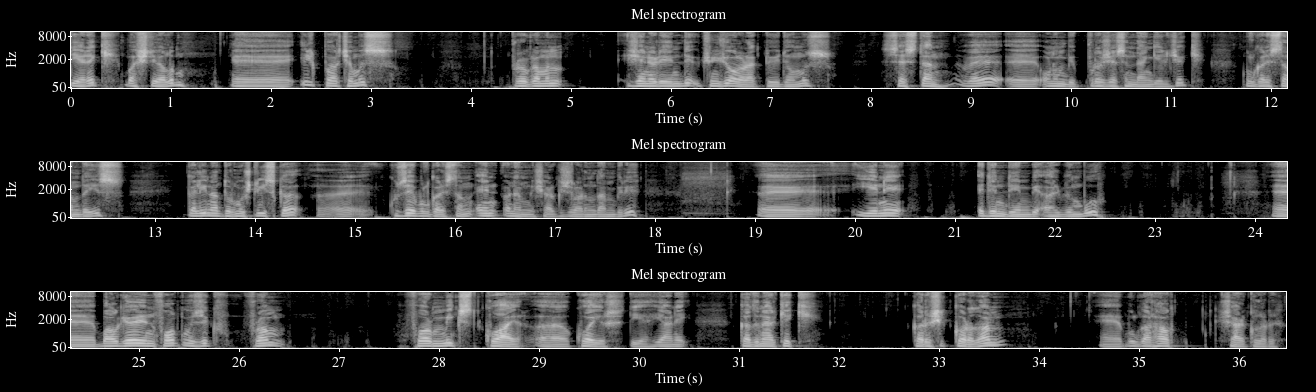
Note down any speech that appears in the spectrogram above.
Diyerek başlayalım. Ee, ilk parçamız programın jeneriğinde üçüncü olarak duyduğumuz sesten ve e, onun bir projesinden gelecek. Bulgaristan'dayız. Galina Durmuşliska, e, Kuzey Bulgaristan'ın en önemli şarkıcılarından biri. E, yeni edindiğim bir albüm bu. E, Bulgarian Folk Music from for Mixed Choir, choir diye. Yani kadın erkek karışık korodan Bulgar halk şarkıları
